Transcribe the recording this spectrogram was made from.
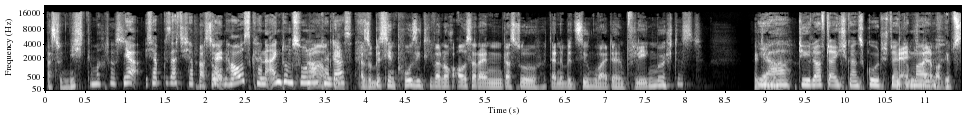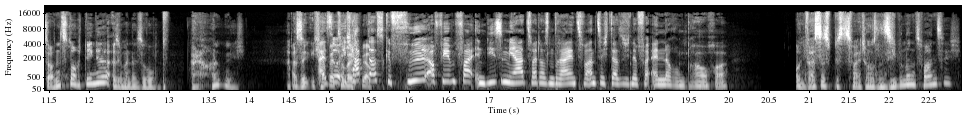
Was du nicht gemacht hast? Ja, ich habe gesagt, ich habe so. kein Haus, keine Eigentumswohnung, Ah, kein okay. das. Also ein bisschen positiver noch, außer deinem, dass du deine Beziehung weiterhin pflegen möchtest. Ja, die läuft eigentlich ganz gut, ich denke Nee, ich mal. meine, aber gibt es sonst noch Dinge? Also ich meine so, keine Ahnung nicht. Also ich habe also ich habe das Gefühl auf jeden Fall in diesem Jahr 2023, dass ich eine Veränderung brauche. auch, und was ist bis 2027?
